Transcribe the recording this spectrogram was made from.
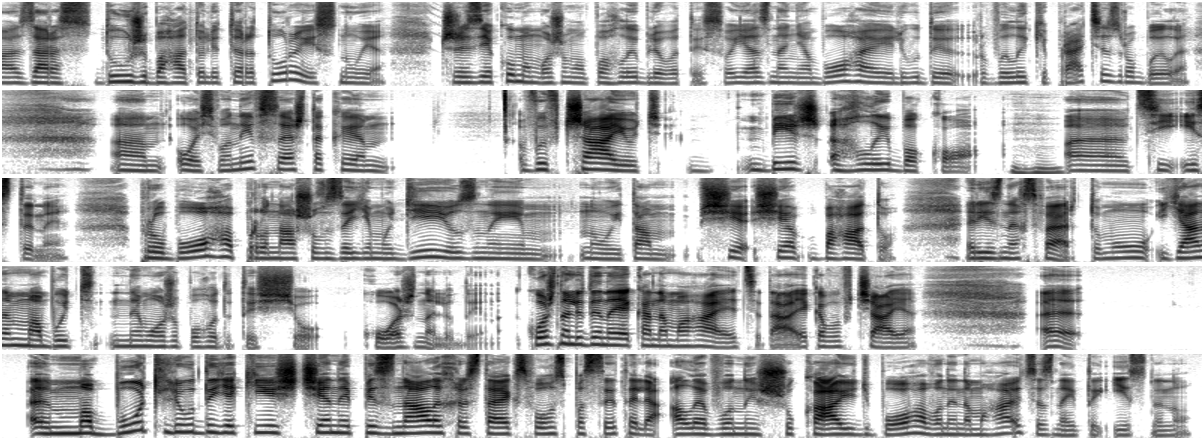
зараз дуже багато літератури існує, через яку ми можемо поглиблювати своє знання Бога, і люди великі праці зробили. Ем, Ось вони все ж таки вивчають більш глибоко Угу. ці істини про Бога, про нашу взаємодію з ним. Ну і там ще, ще багато різних сфер. Тому я, мабуть, не можу погодити, що кожна людина, кожна людина, яка намагається, та, яка вивчає. Е, Мабуть, люди, які ще не пізнали Христа як свого Спасителя, але вони шукають Бога, вони намагаються знайти істину.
